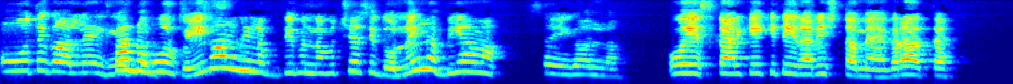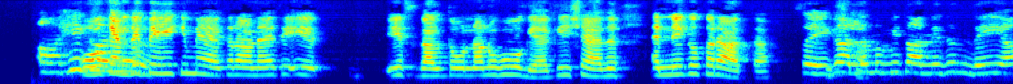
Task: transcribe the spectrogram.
ਉਹ ਤੇ ਗੱਲ ਹੈਗੀ ਆ, ਤੁਹਾਨੂੰ ਹੋਰ ਕੋਈ ਗੱਲ ਨਹੀਂ ਲੱਭਦੀ ਬੰਦਾ ਪੁੱਛੇ ਅਸੀਂ ਦੋਨੋਂ ਹੀ ਲੱਭੀਆਂ ਵਾ। ਸਹੀ ਗੱਲ ਆ। ਉਹ ਇਸ ਕਰਕੇ ਕਿ ਤੇਰਾ ਰਿਸ਼ਤਾ ਮੈਂ ਕਰਾਤਾ ਹੈ। ਆਹੀ ਉਹ ਗੱਲ ਕਹਿੰਦੇ ਪਏ ਸੀ ਕਿ ਮੈਂ ਕਰਾਣਾ ਹੈ ਤੇ ਇਹ- ਇਸ ਗੱਲ ਤੋਂ ਉਹਨਾਂ ਨੂੰ ਹੋ ਗਿਆ ਕਿ ਸ਼ਾਇਦ ਇੰਨੇ ਕੋ ਕਰਾਤਾ। ਸਹੀ ਗੱਲ ਆ ਮੰਮੀ ਤਾਨੇ ਦਿੰਦੇ ਹੀ ਆ।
